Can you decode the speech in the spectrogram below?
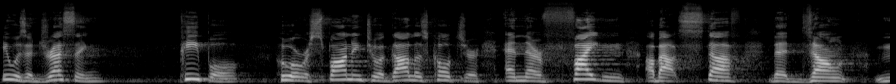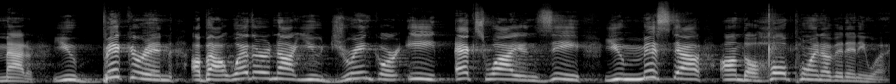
He was addressing people who are responding to a godless culture and they're fighting about stuff that don't matter. You bickering about whether or not you drink or eat X, Y, and Z, you missed out on the whole point of it anyway.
